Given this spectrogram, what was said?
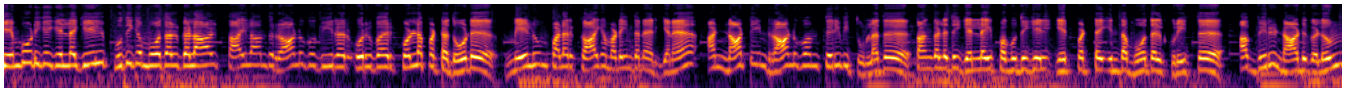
கெம்போடிய எல்லையில் புதிய மோதல்களால் தாய்லாந்து ராணுவ வீரர் ஒருவர் கொல்லப்பட்டதோடு மேலும் பலர் காயமடைந்தனர் என அந்நாட்டின் ராணுவம் தெரிவித்துள்ளது. தங்களது எல்லை பகுதியில் ஏற்பட்ட இந்த மோதல் குறித்து அவ்விரு நாடுகளும்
